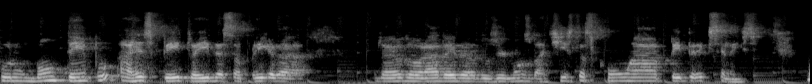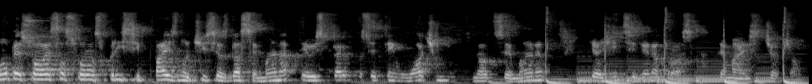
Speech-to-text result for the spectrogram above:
por um bom tempo a respeito aí dessa briga da, da Eldorado aí da, dos irmãos Batistas com a Paper Excelência. Bom, pessoal, essas foram as principais notícias da semana. Eu espero que você tenha um ótimo final de semana e a gente se vê na próxima. Até mais. Tchau, tchau.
